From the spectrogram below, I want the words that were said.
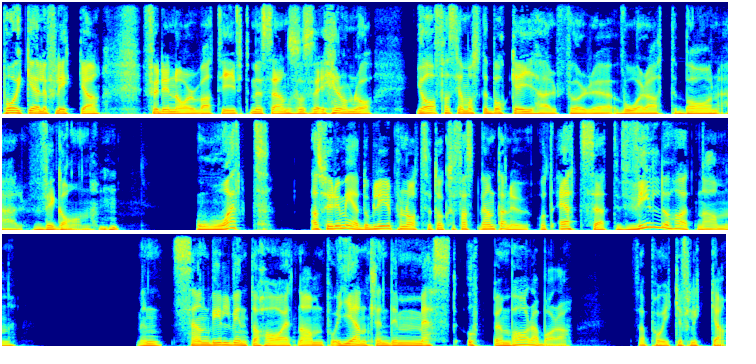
pojke eller flicka för det är normativt. Men sen så säger de då, ja fast jag måste bocka i här för uh, vårat barn är vegan. Mhm. What? Alltså är du med? Då blir det på något sätt också, fast vänta nu, åt ett sätt vill du ha ett namn, men sen vill vi inte ha ett namn på egentligen det mest uppenbara bara. Så här pojke, flicka.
